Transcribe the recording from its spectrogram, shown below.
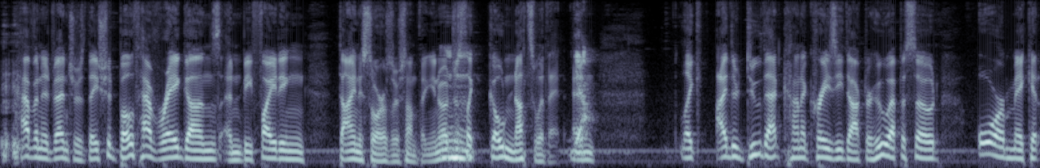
having adventures. They should both have ray guns and be fighting dinosaurs or something. You know, just like go nuts with it. Mm-hmm. Yeah. And like either do that kind of crazy Doctor Who episode or make it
